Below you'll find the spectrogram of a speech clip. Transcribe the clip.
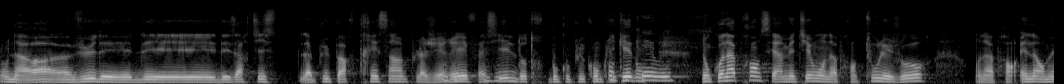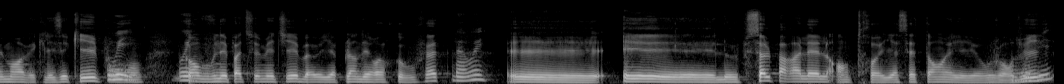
on a vu des, des, des artistes la plupart très simples à gérer, mhm, faciles, mhm. d'autres beaucoup plus compliqués. donc, on apprend, c'est un métier où on apprend tous les jours. On apprend énormément avec les équipes. Quand vous venez pas de ce métier, bah, il y a plein d'erreurs que vous faites. Bah et, et, le seul parallèle entre il y a sept ans et aujourd'hui,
